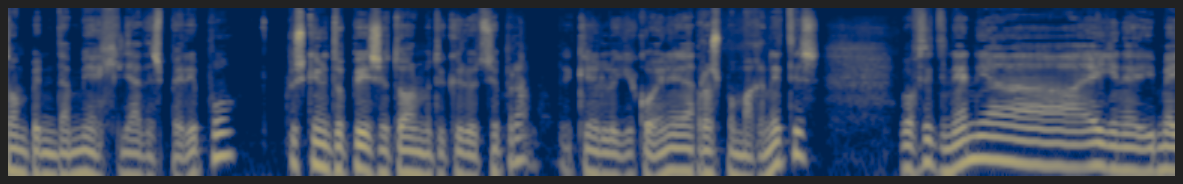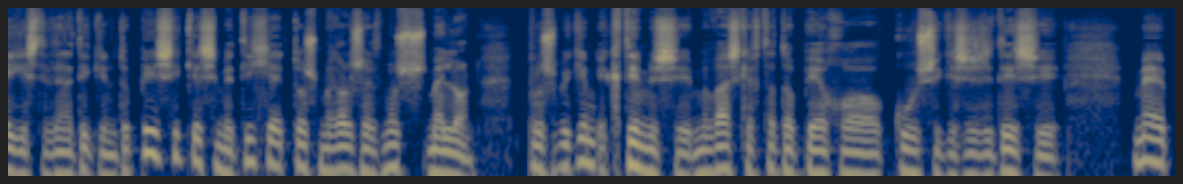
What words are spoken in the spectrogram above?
151.000 περίπου. Τους κινητοποίησε το όνομα του κ. Τσίπρα και είναι λογικό, είναι ένα πρόσωπο μαγνήτης. Από αυτή την έννοια έγινε η μέγιστη δυνατή κινητοποίηση και συμμετείχε τόσο μεγάλος αριθμός μελών. Προσωπική εκτίμηση με βάση και αυτά τα οποία έχω ακούσει και συζητήσει με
